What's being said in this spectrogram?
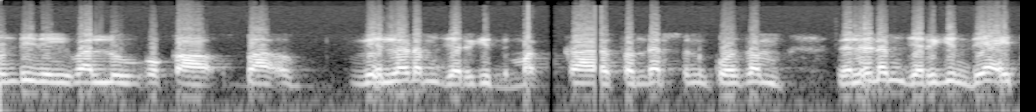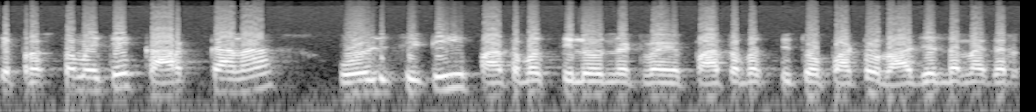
నుండి వాళ్ళు ఒక వెళ్ళడం జరిగింది. మక్క సందర్శన కోసం వెళ్ళడం జరిగింది. అయితే ప్రస్తుతం అయితే కార్ఖానా ఓల్డ్ సిటీ పాత బస్తీలో ఉన్నటువంటి పాత బస్తీతో పాటు రాజేంద్ర నగర్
